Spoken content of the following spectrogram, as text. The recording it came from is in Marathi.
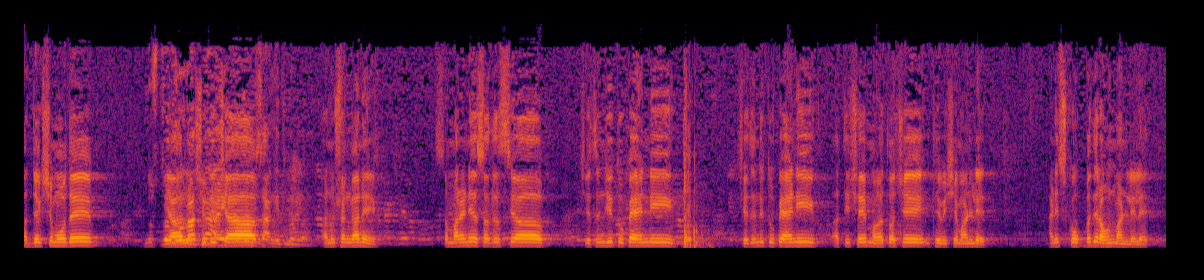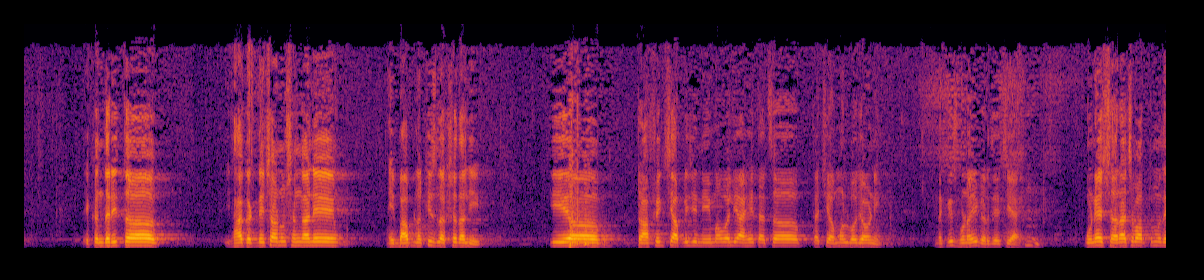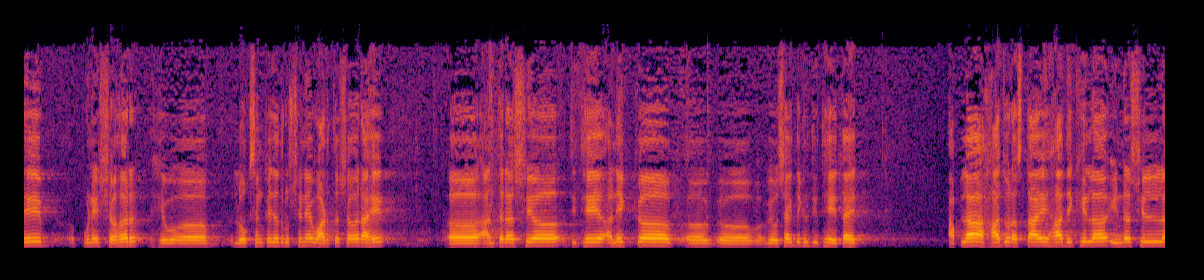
अध्यक्ष महोदय या लक्षवेधीच्या अनुषंगाने सन्माननीय सदस्य चेतनजी तुपे यांनी चेतनजी तुपे यांनी अतिशय महत्त्वाचे इथे विषय मांडलेत आणि स्कोपमध्ये राहून मांडलेले आहेत. एकंदरीत ह्या घटनेच्या अनुषंगाने एक बाब नक्कीच लक्षात आली की ट्रॅफिकची आपली जी नियमावली आहे त्याचं त्याची अंमलबजावणी नक्कीच होणंही गरजेची आहे. पुणे शहराच्या बाबतीमध्ये पुणे शहर हे लोकसंख्येच्या दृष्टीने वाढतं शहर आहे. आंतरराष्ट्रीय तिथे अनेक व्यवसाय व्यावसायिक देखील तिथे येत आहेत. आपला हा जो रस्ता आहे हा देखील इंडस्ट्रियल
